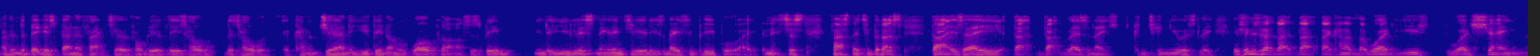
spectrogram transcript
I think the biggest benefactor probably of these whole this whole kind of journey you've been on with world class has been you know you listening and interviewing these amazing people right? And it's just fascinating. But that's that is a that that resonates continuously. It's interesting that that that kind of the word used the word shame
